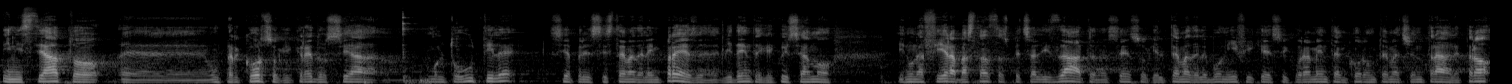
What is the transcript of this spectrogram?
iniziato eh, un percorso che credo sia molto utile sia per il sistema delle imprese. È evidente che qui siamo in una fiera abbastanza specializzata, nel senso che il tema delle bonifiche è sicuramente ancora un tema centrale, però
